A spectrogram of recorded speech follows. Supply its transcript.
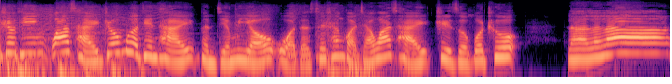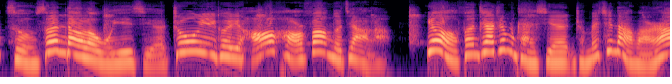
迎收听挖财周末电台，本节目由我的资产管家挖财制作播出。啦啦啦，总算到了五一节，终于可以好好放个假了。哟，放假这么开心，准备去哪玩啊？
